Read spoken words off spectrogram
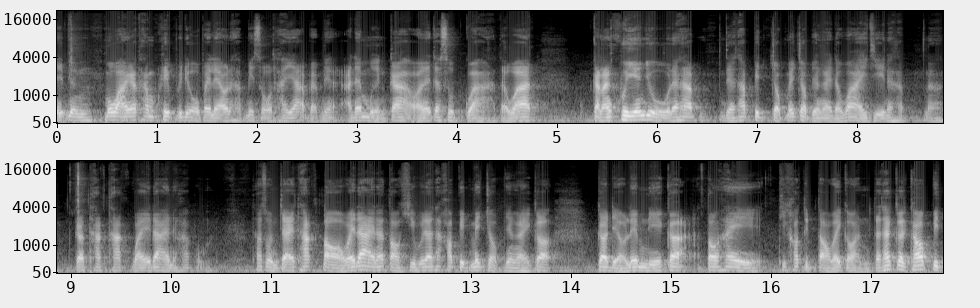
นิดนึงเมื่อวานก็ทำคลิปวิดีโอไปแล้วนะครับมีโสทายะแบบเนี้ยอันนี้หมื่นเก้าอันนี้จะสุดกว่า แต่ว่ากำลังคุยกันอยู่นะครับเดี๋ยวถ้าปิดจบไม่จบยังไงเดี๋ยวว่าอีกทีนะครับนะก็ทักทักไว้ได้นะครับผมถ้าสนใจทักต่อไว้ได้นะต่อคิวไว้ได้ถ้าเขาปิดไม่จบยังไงก็ ก็เดี๋ยวเล่มนี้ก็ต้องให้ที่เขาติดต่อไว้ก่อน แต่ถ้าเกิดเขาปิด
